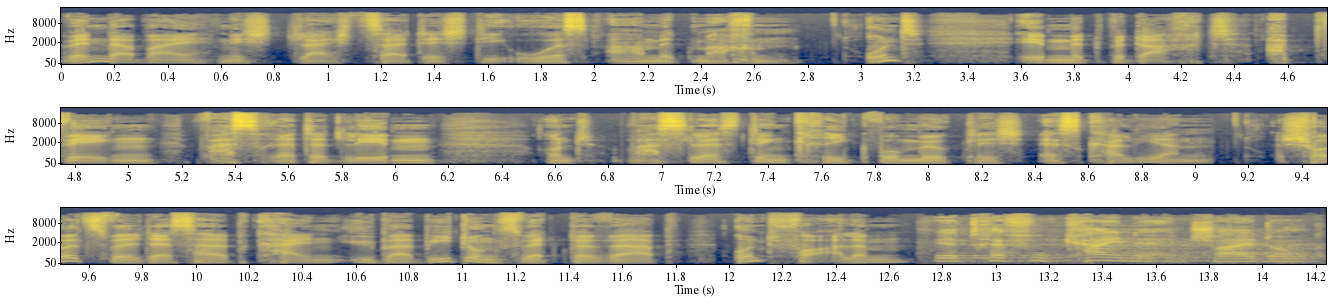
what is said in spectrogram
wenn dabei nicht gleichzeitig die USA mitmachen und eben mit Bedacht abwägen, was rettet Leben und was lässt den Krieg womöglich eskalieren. Scholz will deshalb keinen Überbietungswettbewerb und vor allem Wir treffen keine Entscheidung,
